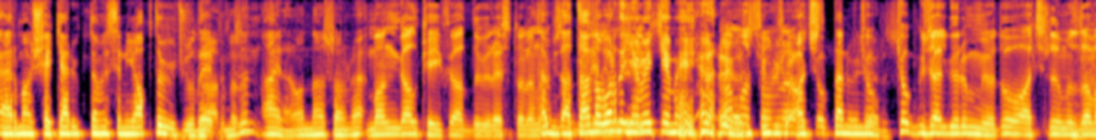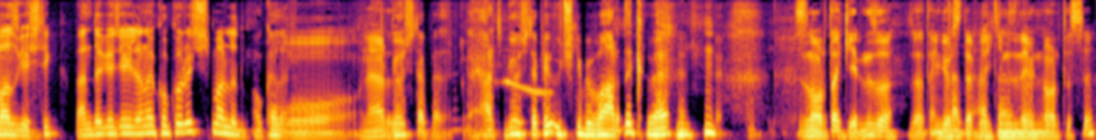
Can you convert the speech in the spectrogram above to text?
Erman şeker yüklemesini yaptı vücuda Rahatladı. hepimizin. Aynen ondan sonra. Mangal Keyfi adlı bir restorana. Tabii biz Atahan'la bu arada dedik. yemek yemeye yer Ama arıyoruz. Çünkü sonra açlıktan Çok, ölüyoruz. çok güzel görünmüyordu. O açlığımızla Hmm. vazgeçtik. Ben de gece İlan'a kokoreç ısmarladım. O kadar. Oo, nerede? Göztepe'de. Artık Göztepe 3 gibi vardık ve Sizin ortak yeriniz o. Zaten Göztepe Tabii, ikinizin tabii. evinin ortası.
